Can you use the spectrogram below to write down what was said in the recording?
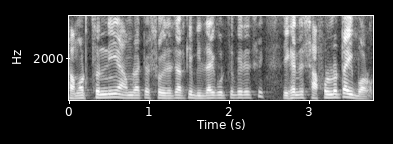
সমর্থন নিয়ে আমরা একটা স্বৈরাচারকে বিদায় করতে পেরেছি। এখানে সাফল্যটাই বড়।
